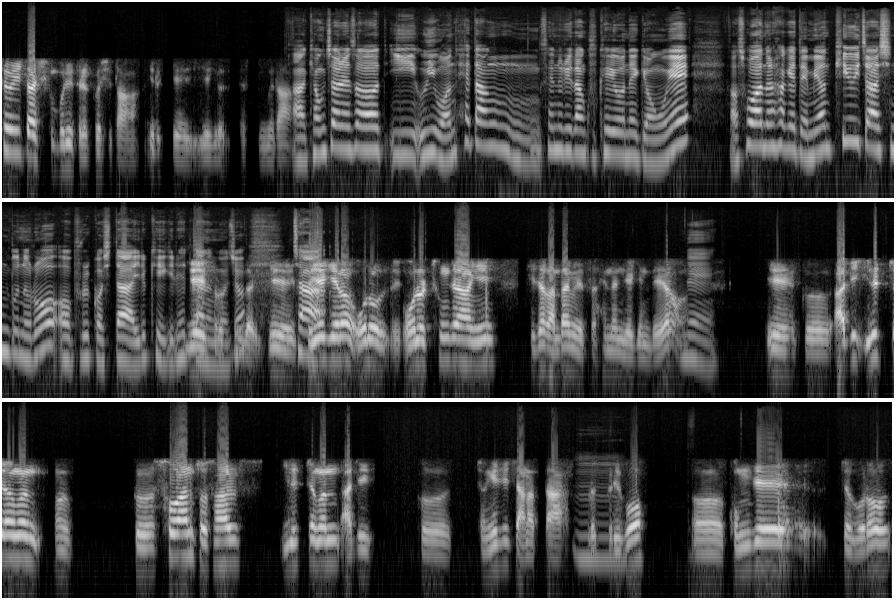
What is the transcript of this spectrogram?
피의자 신분이 될 것이다 이렇게 얘기를 했습니다. 아, 경찰에서 이 의원 해당 새누리당 국회의원의 경우에 어, 소환을 하게 되면 피의자 신분으로 어, 부를 것이다 이렇게 얘기를 했다는 거죠. 그렇습니다. 예, 자. 그 얘기는 오늘 오늘 청장이 기자간담회에서 했는 얘기인데요. 네. 예, 그 아직 일정은 어, 그 소환 조사할 일정은 아직 그 정해지지 않았다. 음. 그리고 어 공개 적으로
